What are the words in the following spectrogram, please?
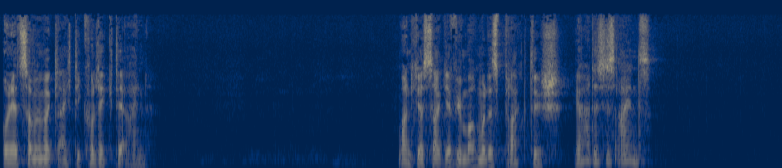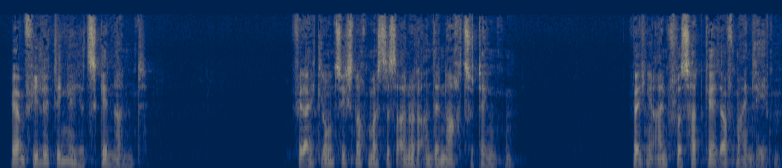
Und jetzt sammeln wir gleich die Kollekte ein. Mancher sagt ja, wie machen wir das praktisch? Ja, das ist eins. Wir haben viele Dinge jetzt genannt. Vielleicht lohnt es sich nochmals das ein oder andere nachzudenken. Welchen Einfluss hat Geld auf mein Leben?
